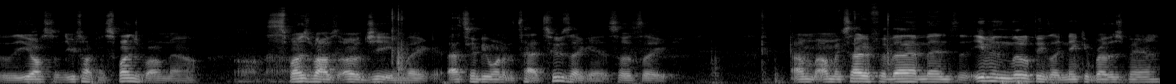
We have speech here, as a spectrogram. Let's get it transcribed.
you also you're talking SpongeBob now. Oh, no. SpongeBob's OG. Like that's gonna be one of the tattoos I get. So it's like I'm I'm excited for that. And then even little things like Naked Brothers Band.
